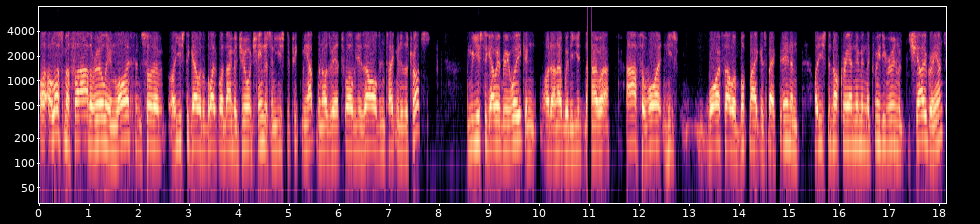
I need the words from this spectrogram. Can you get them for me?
I, I, lost my father early in life, and sort of I used to go with a bloke by the name of George Henderson. He used to pick me up when I was about 12 years old and take me to the trots. And we used to go every week. And I don't know whether you'd know uh, Arthur White and his wife. They were bookmakers back then, and I used to knock around them in the committee room at the showgrounds.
